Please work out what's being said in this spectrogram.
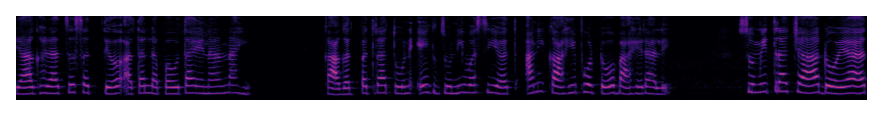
या घराचं सत्य आता लपवता येणार नाही. कागदपत्रातून एक जुनी वसियत आणि काही फोटो बाहेर आले. सुमित्राच्या डोळ्यात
